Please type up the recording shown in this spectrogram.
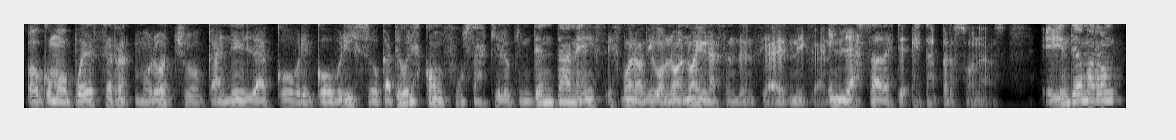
o como puede ser morocho, canela, cobre, cobrizo, categorías confusas que lo que intentan es, bueno, digo, no, no hay una ascendencia étnica enlazada a este, estas personas. Identidad marrón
